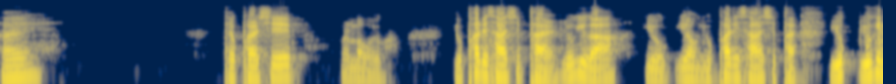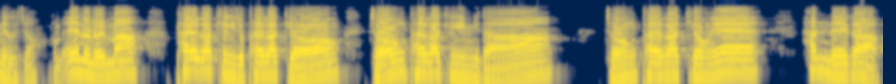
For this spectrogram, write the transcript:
아이, 180 얼마고 이거? 6, 8이 48. 여기가 6, 0, 6, 8이 48. 6, 6이네, 그죠? 그럼 n은 얼마? 팔각형이죠, 팔각형. 정팔각형입니다. 정팔각형에 한 내각.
